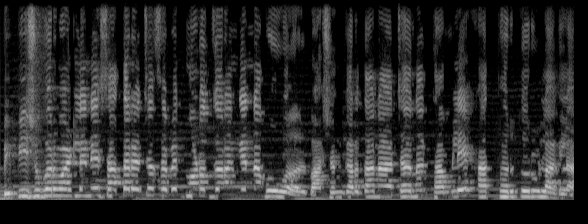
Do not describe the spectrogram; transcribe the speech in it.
बीपी शुगर वाढल्याने साताऱ्याच्या सभेत मनोज जरांगेंना भोवळ. भाषण करताना अचानक थांबले हात थरथरू लागला.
